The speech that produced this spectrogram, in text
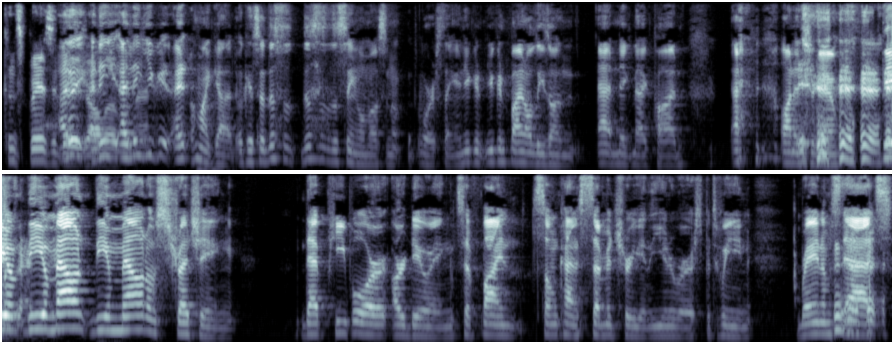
conspiracy I think I think I think you could. I, oh my god. Okay, so this is this is the single most worst thing, and you can you can find all these on at Nick Knickknack Pod on Instagram. the Exactly. the amount the amount of stretching that people are are doing to find some kind of symmetry in the universe between random stats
